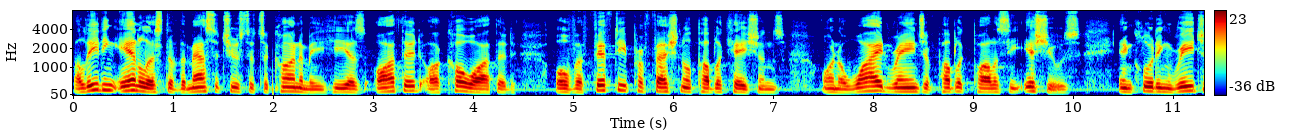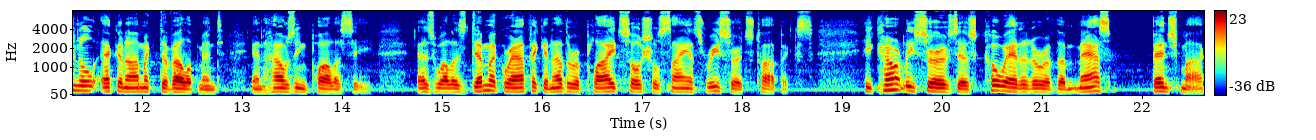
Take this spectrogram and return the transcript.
A leading analyst of the Massachusetts economy, he has authored or co authored over 50 professional publications on a wide range of public policy issues, including regional economic development and housing policy, as well as demographic and other applied social science research topics. He currently serves as co editor of the Mass Benchmark,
